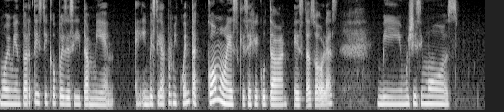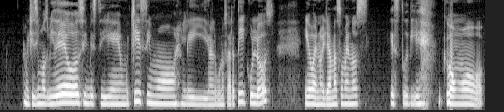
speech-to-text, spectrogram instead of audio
movimiento artístico, pues decidí también eh, investigar por mi cuenta cómo es que se ejecutaban estas obras. Vi muchísimos, muchísimos videos, investigué muchísimo, leí algunos artículos y bueno, ya más o menos estudié cómo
